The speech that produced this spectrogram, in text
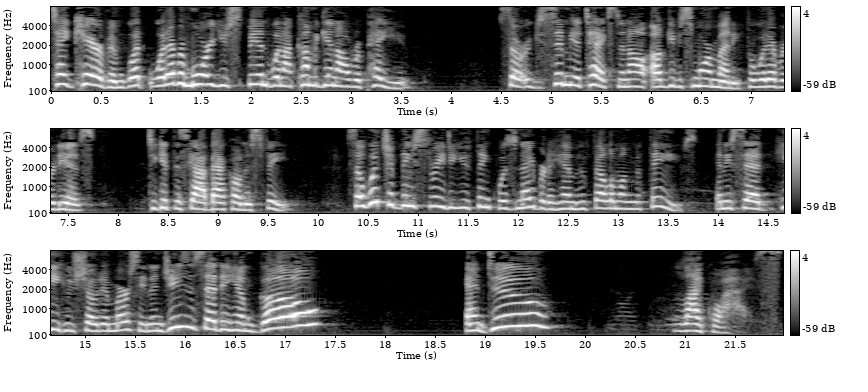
take care of him. What, whatever more you spend when I come again, I'll repay you. So send me a text and I'll, I'll give you some more money for whatever it is to get this guy back on his feet. So which of these three do you think was neighbor to him who fell among the thieves? And he said, he who showed him mercy. And then Jesus said to him, go and do likewise.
